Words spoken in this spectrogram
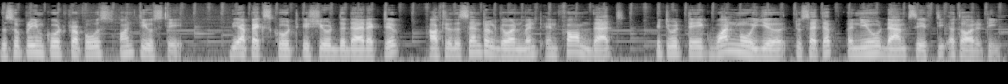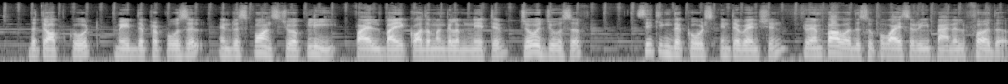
the Supreme Court proposed on Tuesday. The Apex Court issued the directive after the central government informed that it would take one more year to set up a new dam safety authority. The top court made the proposal in response to a plea filed by Kothamangalam native Joe Joseph seeking the court's intervention to empower the supervisory panel further.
